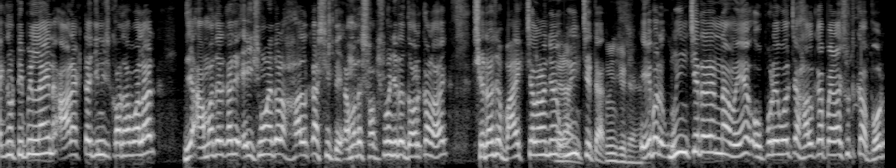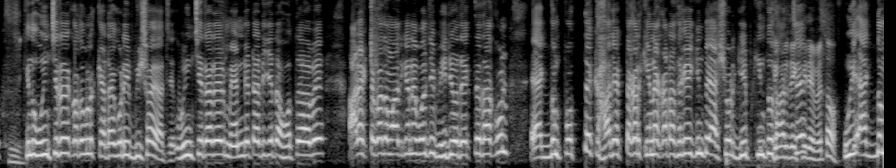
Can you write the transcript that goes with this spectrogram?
একদম ট্রিপল লাইন আর একটা জিনিস কথা বলার যে আমাদের কাছে এই সময় ধরো হালকা শীতে আমাদের সবসময় যেটা দরকার হয় সেটা হচ্ছে বাইক চালানোর জন্য উইনচেটার wincheter। এবার উইনচেটারের নামে ওপরে বলছে হালকা প্যারাশুট কাপড় কিন্তু উইনচেটারের কতগুলো ক্যাটাগরির বিষয় আছে? উইনচেটারের ম্যান্ডেটারি যেটা হতে হবে আর একটা কথা মাঝখানে বলছি ভিডিও দেখতে থাকুন একদম প্রত্যেক হাজার টাকার কেনাকাটা থেকেই কিন্তু অ্যাশোর গিফট কিন্তু থাকছে? উই একদম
